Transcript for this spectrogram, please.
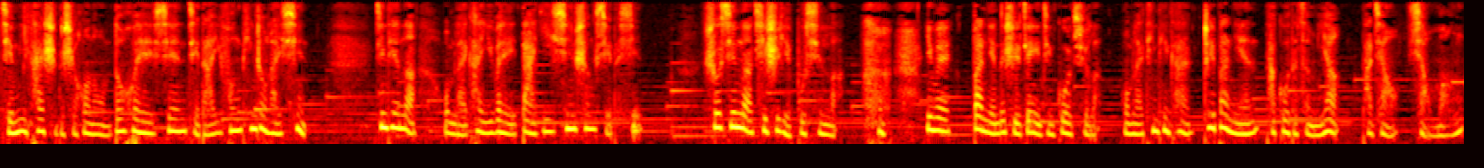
节目一开始的时候呢，我们都会先解答一封听众来信。今天呢，我们来看一位大一新生写的信。说新呢，其实也不新了，因为半年的时间已经过去了。我们来听听看，这半年他过得怎么样？他叫小萌。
